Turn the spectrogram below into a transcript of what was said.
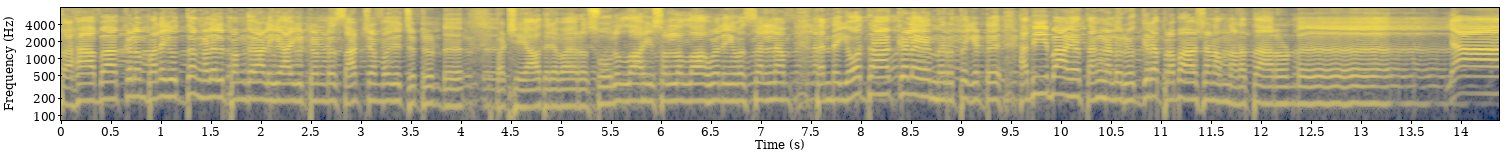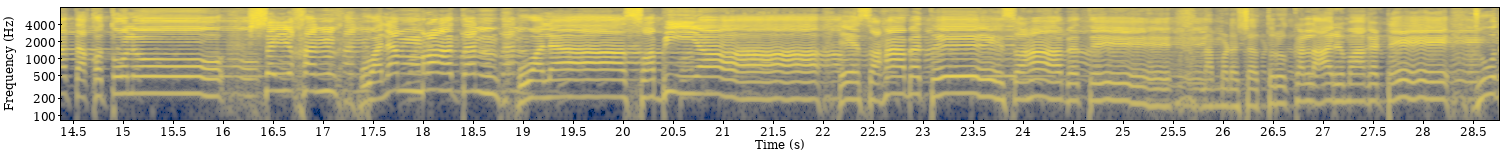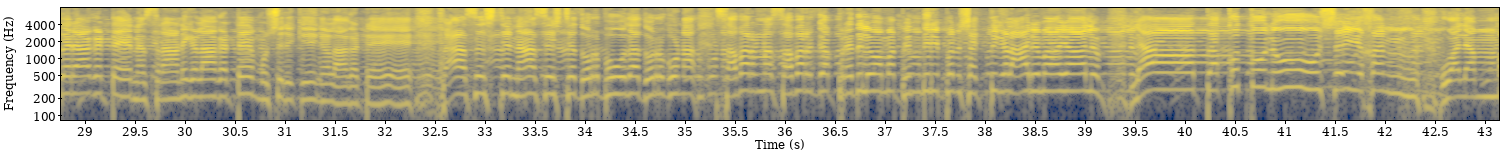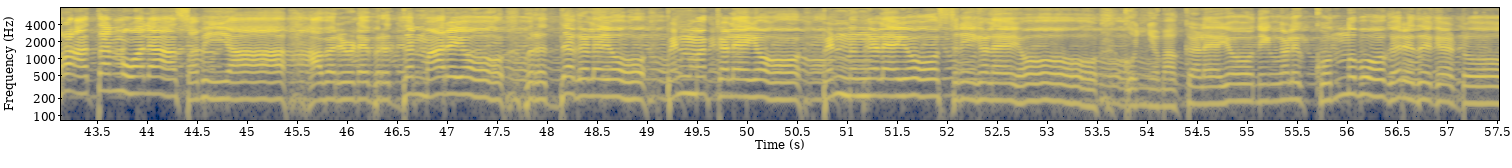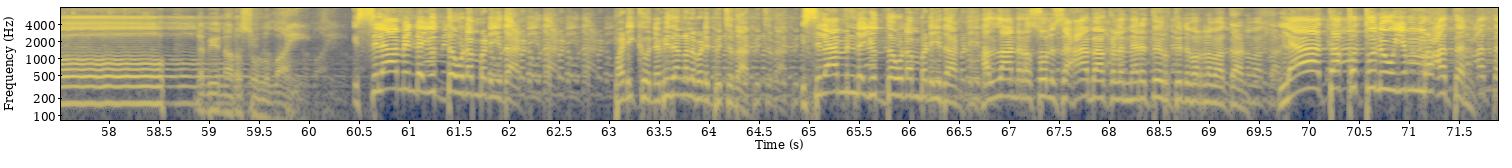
സഹാബാക്കളും പല യുദ്ധങ്ങളിൽ പങ്കാളിയായിട്ടുണ്ട് സാക്ഷ്യം വഹിച്ചിട്ടുണ്ട്. പക്ഷേ ആദരവായ റസൂലുള്ളാഹി സ്വല്ലല്ലാഹു അലൈഹി വസല്ലം തന്റെ യോദ്ധാക്കളെ നിർത്തിയിട്ട് ഹബീബായ തങ്ങൾ ഒരു ഉഗ്ര പ്രഭാഷണം നടത്താറുണ്ട്. لا تقتلوا شيخا ولا امرأة ولا صبيا ഏ സഹാബത്തെ സഹാബത്തെ നമ്മുടെ ശത്രുക്കൾ ആരുമാകട്ടെ ജൂതരാകട്ടെ നസ്രാണികളാകട്ടെ മുഷരിക്കീങ്ങളാകട്ടെ ഫാസിസ്റ്റ് നാസിസ്റ്റ് ദുർഭൂത ദുർഗുണ സവർണ സവർഗ പ്രതിലോമ പിന്തിരിപ്പൻ ശക്തികൾ ആരുമായാലും ലാ തഖ്തുലൂ ശൈഖൻ വലംറഅതൻ വലാ സബിയാ അവരുടെ വൃദ്ധന്മാരെയോ വൃദ്ധകളെയോ പെൺമക്കളെയോ പെണ്ണുങ്ങളെയോ സ്ത്രീകളെയോ കുഞ്ഞുമക്കളെയോ നിങ്ങൾ കൊന്നുപോകരുത് കേട്ടോ. നബിയുന റസൂലുള്ളാഹി. ഇസ്ലാമിന്റെ യുദ്ധ ഉടമ്പടി ഇതാണ്. പഠിക്കൂ നബിതങ്ങൾ പഠിപ്പിച്ചതാണ്. ഇസ്ലാമിന്റെ യുദ്ധ ഉടമ്പടി ഇതാണ്. അള്ളാന്റെ റസൂൽ സഹാബാക്കളെ നിരത്തീർത്തിട്ട് പറഞ്ഞ വാക്കാണ്.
